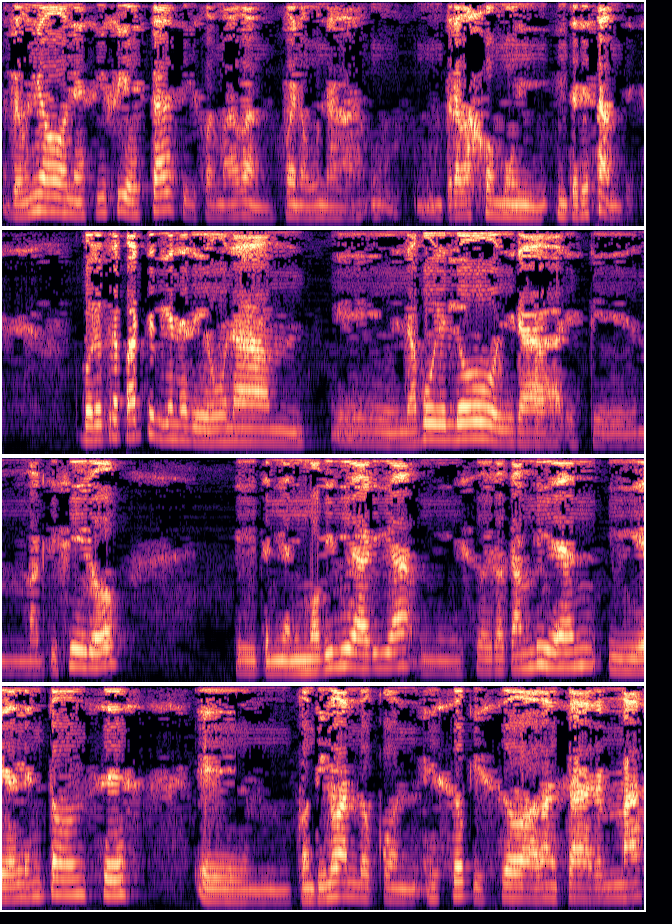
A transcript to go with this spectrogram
reuniones y fiestas y formaban, bueno, una, un, trabajo muy interesante. Por otra parte viene de una, mm, eh, el abuelo era este, martillero, y tenían inmobiliaria, mi suegro también, y él entonces, eh, continuando con eso, quiso avanzar más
